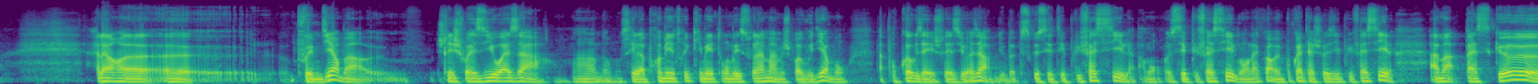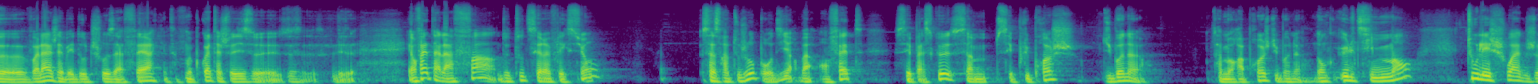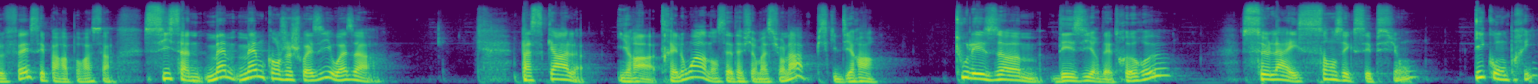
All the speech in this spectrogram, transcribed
Alors, vous pouvez me dire, bah, je l'ai choisi au hasard. Hein, c'est le premier truc qui m'est tombé sous la main. Mais je pourrais vous dire, bon, bah, pourquoi vous avez choisi au hasard? Bah, Parce que c'était plus facile. Ah bon, c'est plus facile, bon d'accord, mais pourquoi tu as choisi le plus facile? Ah bah, parce que, euh, voilà, j'avais d'autres choses à faire. Pourquoi tu as choisi ce, Et en fait, à la fin de toutes ces réflexions, ça sera toujours pour dire, bah, en fait, c'est parce que c'est plus proche du bonheur. Ça me rapproche du bonheur. Donc, ultimement, tous les choix que je fais, c'est par rapport à ça. Si ça même, même quand je choisis au hasard, Pascal ira très loin dans cette affirmation-là, puisqu'il dira Tous les hommes désirent d'être heureux, cela est sans exception, y compris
